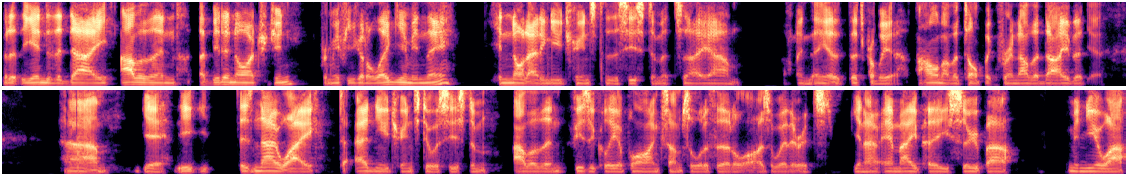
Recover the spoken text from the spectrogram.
But at the end of the day, other than a bit of nitrogen from if you've got a legume in there, you're not adding nutrients to the system. It's a, um, I mean, yeah, that's probably a, whole other topic for another day. But Yeah. um, yeah, you- there's no way to add nutrients to a system other than physically applying some sort of fertilizer, whether it's you know MAP, super, manure.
